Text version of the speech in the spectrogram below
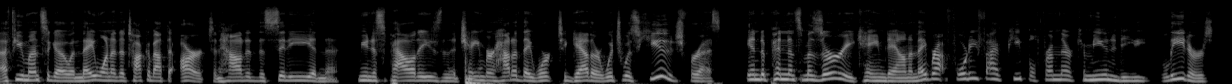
a few months ago and they wanted to talk about the arts and how did the city and the municipalities and the chamber, how did they work together, which was huge for us. Independence, Missouri came down and they brought 45 people from their community leaders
